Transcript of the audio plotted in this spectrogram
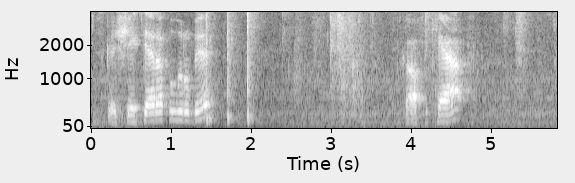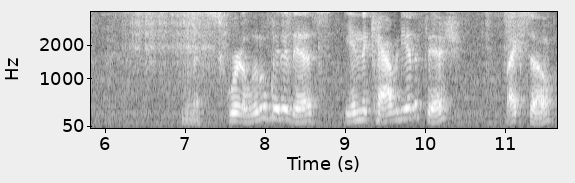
Just gonna shake that up a little bit. Take off the cap. I'm gonna squirt a little bit of this in the cavity of the fish, like so.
